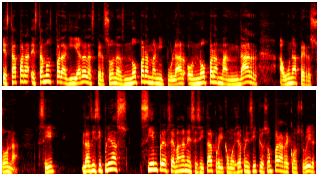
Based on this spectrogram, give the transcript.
Estamos para guiar a las personas, no para manipular o no para mandar a una persona. ¿Sí? Las disciplinas siempre se van a necesitar porque como decía al principio son para reconstruir.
